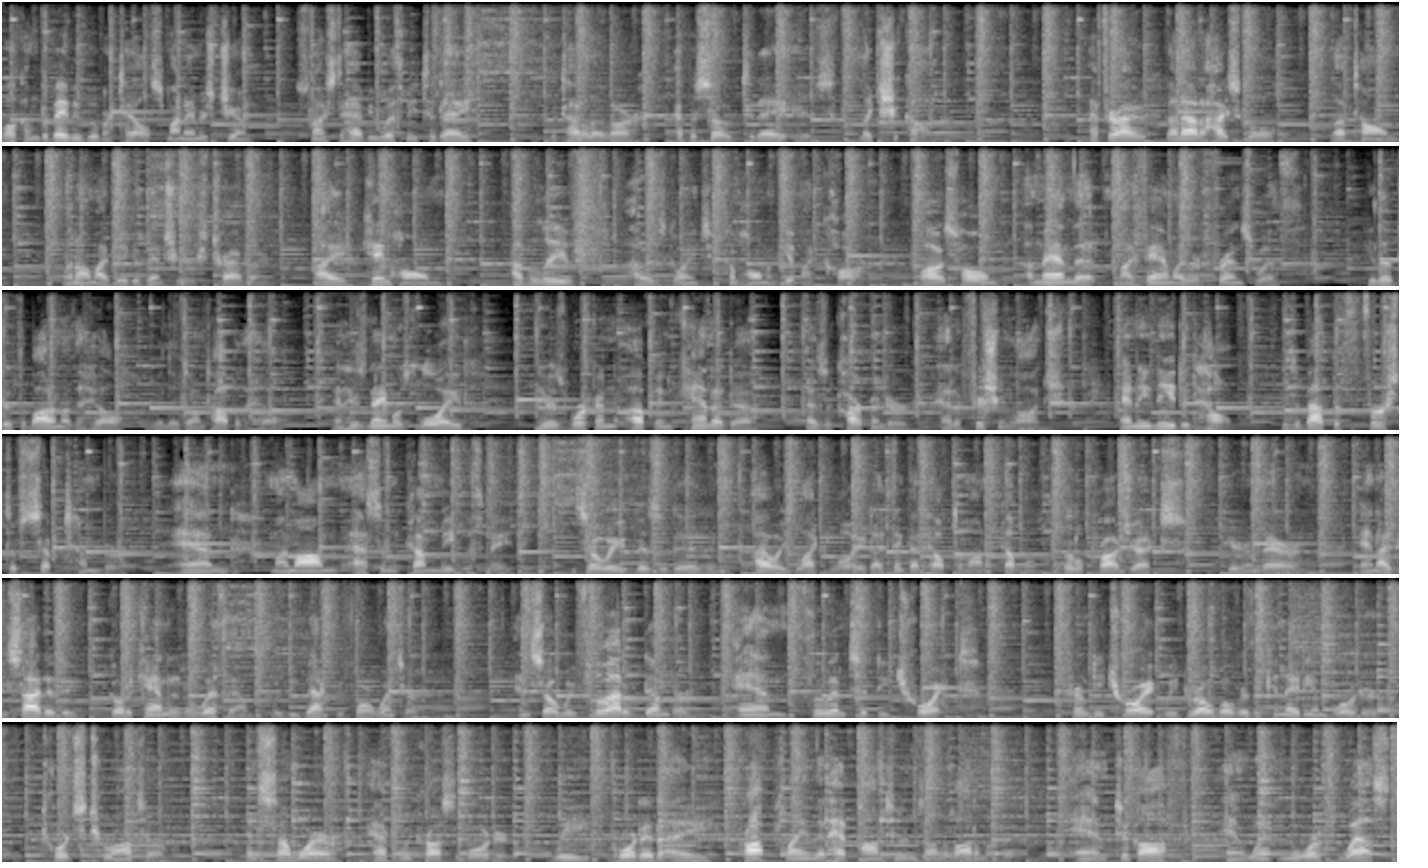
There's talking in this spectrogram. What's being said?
Welcome to Baby Boomer Tales. My name is Jim. It's nice to have you with me today. The title of our episode today is Lake Chicago. After I got out of high school, left home, went on my big adventures traveling, I came home. I believe I was going to come home and get my car. While I was home, a man that my family were friends with, he lived at the bottom of the hill. We lived on top of the hill. And his name was Lloyd. He was working up in Canada as a carpenter at a fishing lodge. And he needed help. It was about the 1st of September. And my mom asked him to come meet with me. And so we visited, and I always liked Lloyd. I think I'd helped him on a couple little projects here and there. And, and I decided to go to Canada with him. We'd be back before winter. And so we flew out of Denver and flew into Detroit. From Detroit, we drove over the Canadian border towards Toronto. And somewhere after we crossed the border, we boarded a prop plane that had pontoons on the bottom of it and took off and went northwest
